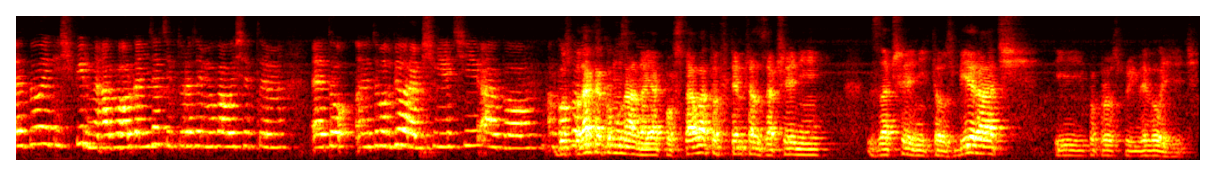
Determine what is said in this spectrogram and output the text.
e, były jakieś firmy albo organizacje, które zajmowały się tym, e, to, e, tym odbiorem śmieci albo... albo Gospodarka komunalna jak powstała, to w ten czas zaczęli, zaczęli to zbierać i po prostu ich wywozić.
